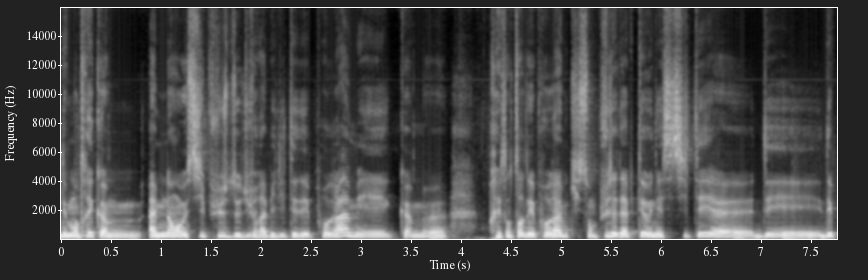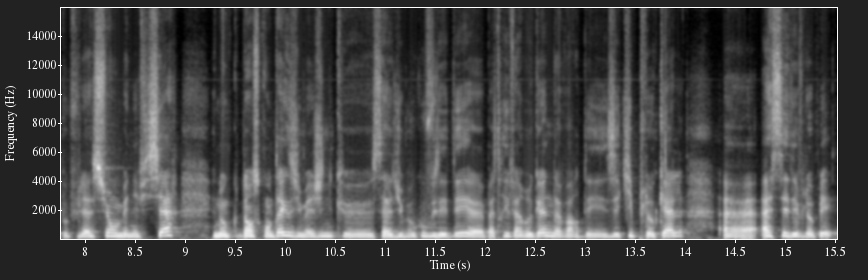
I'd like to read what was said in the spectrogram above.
démontré comme amenant aussi plus de durabilité des programmes et comme euh, présentant des programmes qui sont plus adaptés aux nécessités des, populations bénéficiaires. Donc, dans ce contexte, j'imagine que ça a dû beaucoup vous aider, Patrick Verbruggen, d'avoir des équipes locales assez développées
